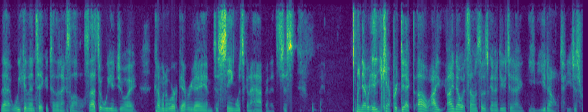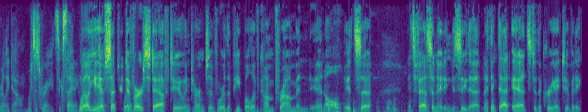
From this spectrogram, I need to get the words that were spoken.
that we can then take it to the next level. So that's what we enjoy coming to work every day and just seeing what's going to happen. It's just you never you can't predict oh i i know what so and so is going to do today. You, you, don't. You just really don't which is great. It's exciting. Well you have such a diverse staff too in terms of where the people have come from and and all. It's uh it's fascinating to see that. I think that adds to the creativity.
